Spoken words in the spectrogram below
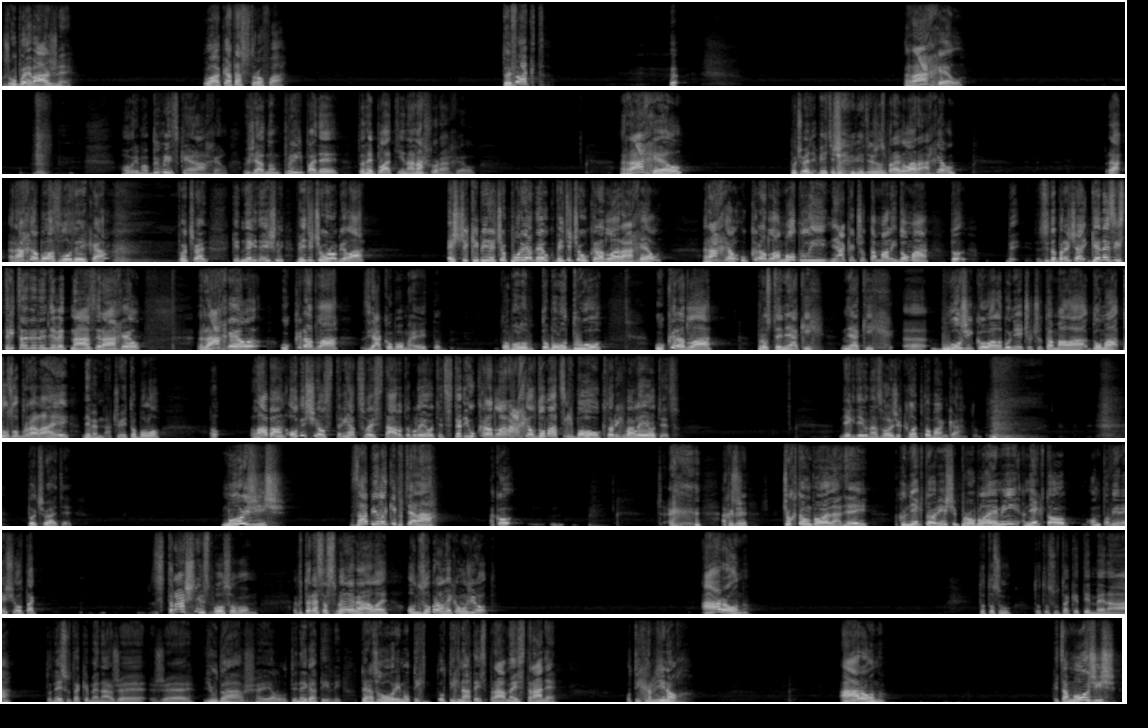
Akože úplne vážne. To bola katastrofa. To je fakt. Ráchel. Hovorím o biblické Ráchel. V žiadnom prípade to neplatí na našu Ráchel. Ráchel, počúvate, viete, čo, viete, čo spravila Ráchel? Ra, Ráchel bola zlodejka. Počúvať, keď niekde išli, viete, čo urobila? Ešte keby niečo poriadne, viete, čo ukradla Ráchel? Ráchel ukradla modly, nejaké, čo tam mali doma. To, si to prečítaj, Genesis 31.19, Ráchel, Ráchel ukradla s Jakobom, hej, to, to, bolo, to bolo duo, ukradla proste nejakých, nejakých uh, bôžikov alebo niečo, čo tam mala doma, to zobrala, hej, neviem na čo je to bolo. Labán odišiel strihať svoje stáro, to bol jej otec, vtedy ukradla Ráchel domácich bohov, ktorých mal jej otec. Niekde ju nazvali, že kleptomanka. Počúvajte. Mojžiš zabil Egyptiana. Ako, akože, čo k tomu povedať, hej? Ako niekto rieši problémy a niekto, on to vyriešil tak strašným spôsobom. Ako teraz sa smejeme, ale on zobral niekomu život. Áron. Toto sú, toto sú také tie mená, to nie sú také mená, že, že Judáš, hej, alebo tí negatívni. Teraz hovorím o tých, o tých na tej správnej strane. O tých hrdinoch. Áron. Keď sa Môžiš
